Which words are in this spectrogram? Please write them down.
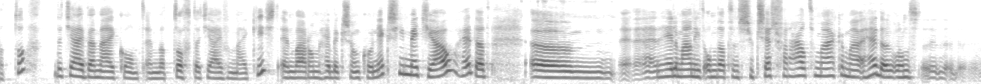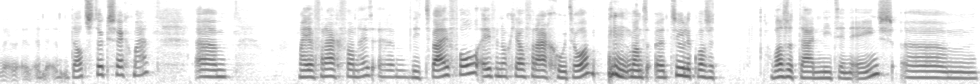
Wat tof dat jij bij mij komt en wat tof dat jij voor mij kiest. En waarom heb ik zo'n connectie met jou? Dat, en helemaal niet om dat een succesverhaal te maken, maar dat, want, uh, dat stuk zeg maar. Um, maar je vraag van um, die twijfel, even nog jouw vraag goed hoor. want natuurlijk was, het, was het daar niet ineens. Um,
